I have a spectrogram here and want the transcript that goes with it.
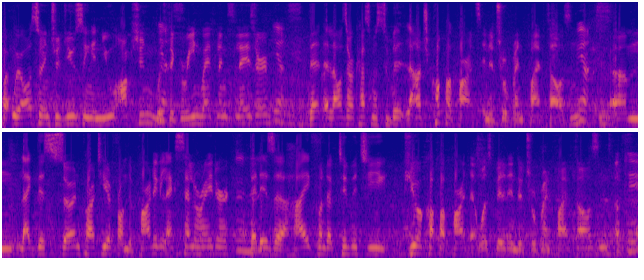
But we're also introducing a new option with yes. the green wavelength laser yes. that allows our customers to build large copper parts in the TruPrint 5000. Yes. Um, like this CERN part here from the particle accelerator mm-hmm. that is a high conductivity pure copper part that was built into TruPrint 5000. Okay.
